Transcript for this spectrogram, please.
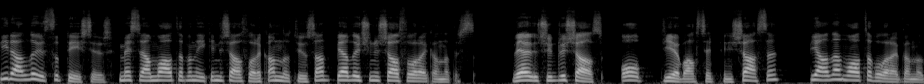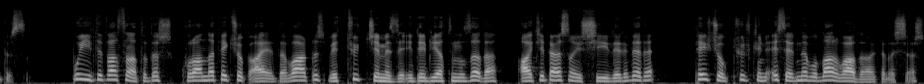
bir anda üslup değiştirir. Mesela muhatabını ikinci şahıs olarak anlatıyorsan bir anda üçüncü şahıs olarak anlatırsın. Veya üçüncü şahıs o diye bahsettiğin şahsı bir anda muhatap olarak anlatırsın. Bu iltifat sanatıdır. Kur'an'da pek çok ayette vardır ve Türkçemizde, edebiyatımızda da Akif Ersoy'un şiirlerinde de pek çok Türk'ün eserinde bunlar vardır arkadaşlar.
